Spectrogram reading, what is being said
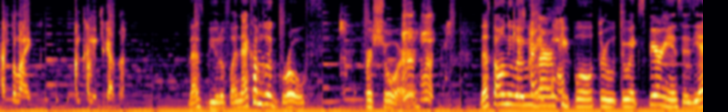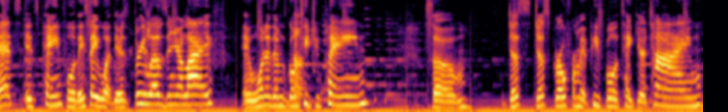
I feel like I'm coming together. That's beautiful, and that comes with growth, for sure. Mm-hmm. That's the only way it's we painful. learn people through through experiences. Yeah, it's it's painful. They say what? There's three loves in your life, and one of them's gonna teach you pain. So, just just grow from it. People take your time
